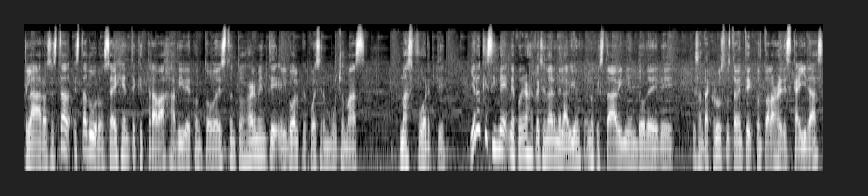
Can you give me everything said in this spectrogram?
Claro, o sea, está, está duro. O sea, hay gente que trabaja, vive con todo esto. Entonces, realmente el golpe puede ser mucho más, más fuerte. Y lo que sí me, me ponía a reflexionar en el avión, en lo que estaba viniendo de, de, de Santa Cruz, justamente con todas las redes caídas,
